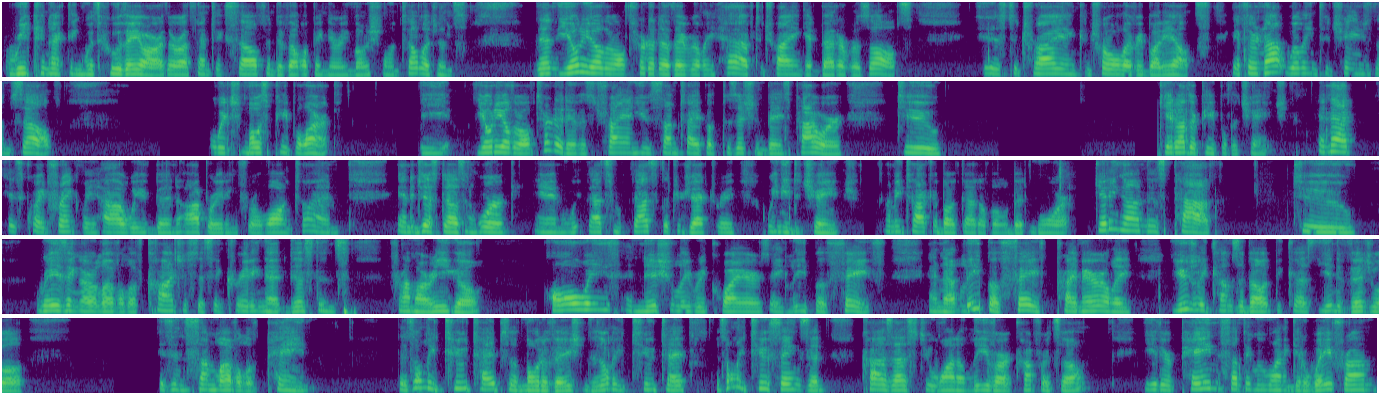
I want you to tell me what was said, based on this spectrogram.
reconnecting with who they are, their authentic self, and developing their emotional intelligence, then the only other alternative they really have to try and get better results is to try and control everybody else. If they're not willing to change themselves, which most people aren't, the the only other alternative is try and use some type of position-based power to get other people to change. And that is quite frankly how we've been operating for a long time and it just doesn't work and we, that's that's the trajectory we need to change. Let me talk about that a little bit more. Getting on this path to raising our level of consciousness and creating that distance from our ego always initially requires a leap of faith. And that leap of faith primarily usually comes about because the individual is in some level of pain. There's only two types of motivation. There's only two types. There's only two things that cause us to want to leave our comfort zone. Either pain, something we want to get away from,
